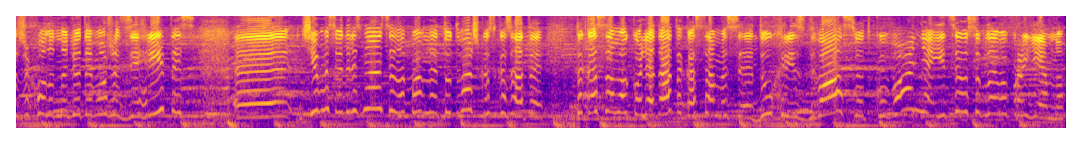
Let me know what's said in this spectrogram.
дуже холодно, люди можуть зігрітись. Е, чимось відрізняються, напевне, тут важко сказати. Така сама коляда, така саме дух Різдва, святкування, і це особливо приємно.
